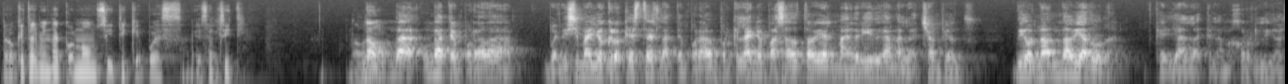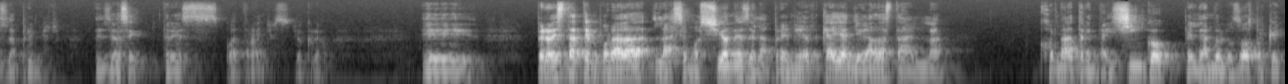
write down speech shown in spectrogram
pero que termina con un City que pues es el City. No, No, una, una temporada buenísima. Yo creo que esta es la temporada, porque el año pasado todavía el Madrid gana la Champions. Digo, no, no había duda que ya la, que la mejor liga es la Premier. Desde hace 3, 4 años, yo creo. Eh, pero esta temporada, las emociones de la Premier, que hayan llegado hasta la jornada 35 peleando los dos, porque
